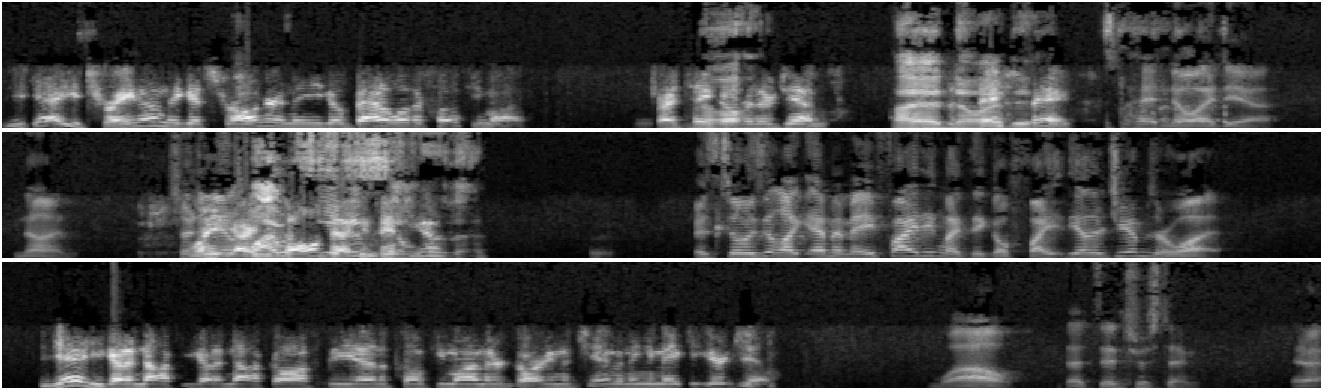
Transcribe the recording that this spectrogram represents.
Yeah, you train them. They get stronger, and then you go battle other Pokemon. Try to take no, over their gyms. I had no idea. Thing. I had no idea. None. So what are you, are why you told? Did convince you? So is it like MMA fighting? Like they go fight the other gyms or what? Yeah, you got to knock you got to knock off the uh, the Pokemon that are guarding the gym, and then you make it your gym. Wow, that's interesting. And I,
